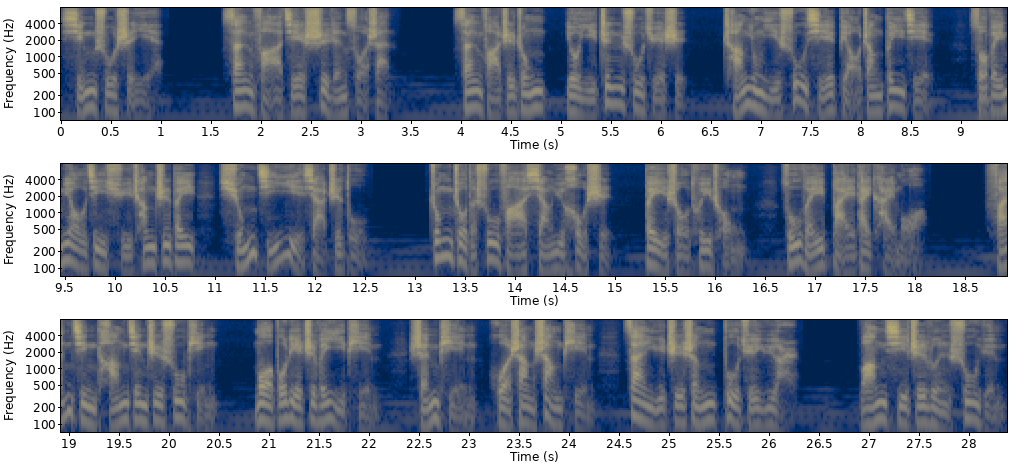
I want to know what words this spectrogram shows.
行书是也。三法皆世人所善。三法之中，又以真书绝世，常用以书写表彰碑碣。”所谓妙尽许昌之碑，穷极腋下之读。中胄的书法享誉后世，备受推崇，足为百代楷模。凡晋唐间之书评，莫不列之为一品、神品或上上品，赞誉之声不绝于耳。王羲之论书云：“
